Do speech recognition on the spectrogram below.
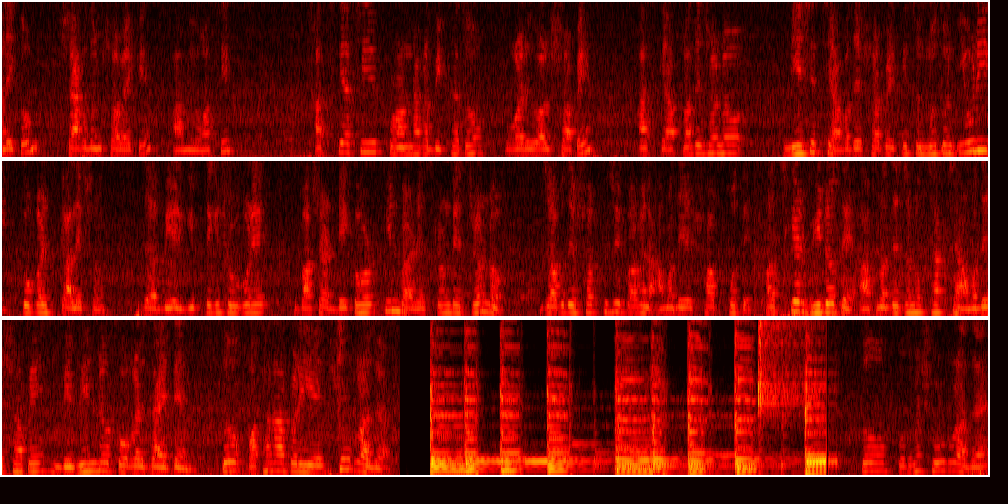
আলাইকুম, স্বাগতম সবাইকে। আমি ওয়াসিফ। আজকে আছি পুরান ঢাকা বিখ্যাত কোকারিওয়াল শপে। আজকে আপনাদের জন্য নিয়ে এসেছি আমাদের শপের কিছু নতুন ইউনিক কোকারিস কালেকশন, যা বিয়ের গিফট থেকে শুরু করে বাসার ডেকোর কিংবা রেস্টুরেন্টের জন্য যাবতীয় সব কিছুই পাবেন আমাদের শপ হতে। আজকের ভিডিওতে আপনাদের জন্য থাকছে আমাদের শপে বিভিন্ন কোকারিস আইটেম। তো কথা না বাড়িয়ে শুরু করা যাক। তো শুরু করা যায়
